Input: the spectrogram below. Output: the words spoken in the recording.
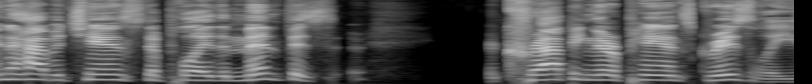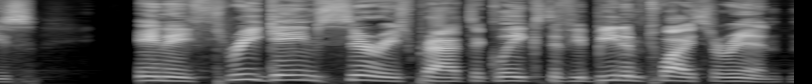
and have a chance to play the Memphis crapping their pants Grizzlies in a three game series practically because if you beat them twice, you're in.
